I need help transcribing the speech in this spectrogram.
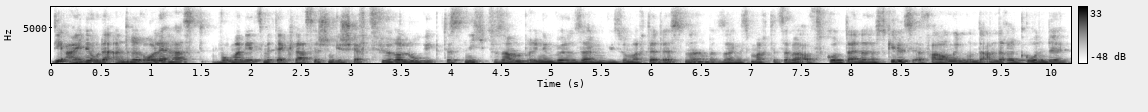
die eine oder andere Rolle hast, wo man jetzt mit der klassischen Geschäftsführerlogik das nicht zusammenbringen würde und sagen, wieso macht er das? Ne? Aber sagen, es macht jetzt aber aufgrund deiner Skills, Erfahrungen und anderer Gründe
